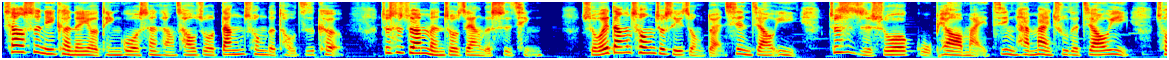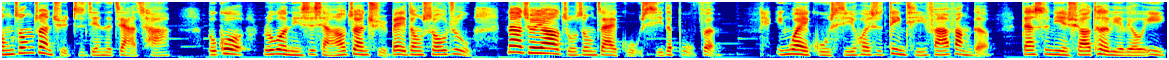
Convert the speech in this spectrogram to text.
像是你可能有听过擅长操作当冲的投资客，就是专门做这样的事情。所谓当冲，就是一种短线交易，就是指说股票买进和卖出的交易，从中赚取之间的价差。不过，如果你是想要赚取被动收入，那就要着重在股息的部分，因为股息会是定期发放的。但是你也需要特别留意，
